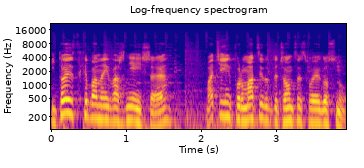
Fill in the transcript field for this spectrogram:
i to jest chyba najważniejsze, macie informacje dotyczące swojego snu.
